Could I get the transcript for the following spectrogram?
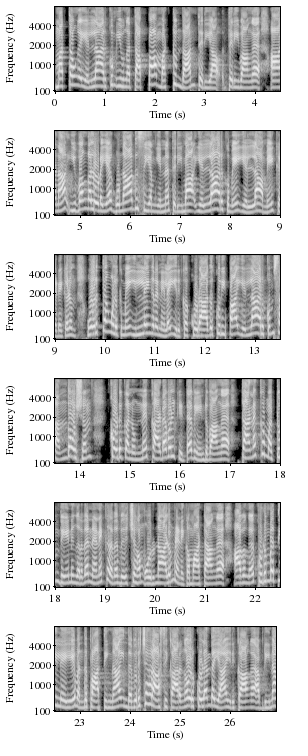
மற்றவங்க எல்லாருக்கும் இவங்க தப்பா மட்டும்தான் தெரியா தெரிவாங்க. ஆனா இவங்களுடைய குணாதிசயம் என்ன தெரியுமா? எல்லாருக்குமே எல்லாமே கிடைக்கணும். ஒருத்தவங்களுக்குமே இல்லைங்கிற நிலை இருக்கக்கூடாது. குறிப்பா எல்லாருக்கும் சந்தோஷம் கொடுக்கணும்னு கடவுள்கிட்ட வேண்டுவாங்க. தனக்கு மட்டும் வேணுங்கிறத நினைக்கிறத விருச்சகம் ஒரு நாளும் நினைக்க மாட்டாங்க. அவங்க குடும்பத்திலேயே வந்து பார்த்தீங்கன்னா இந்த விருச்சக ராசிக்காரங்க ஒரு குழந்தையா இருக்காங்க அப்படின்னா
